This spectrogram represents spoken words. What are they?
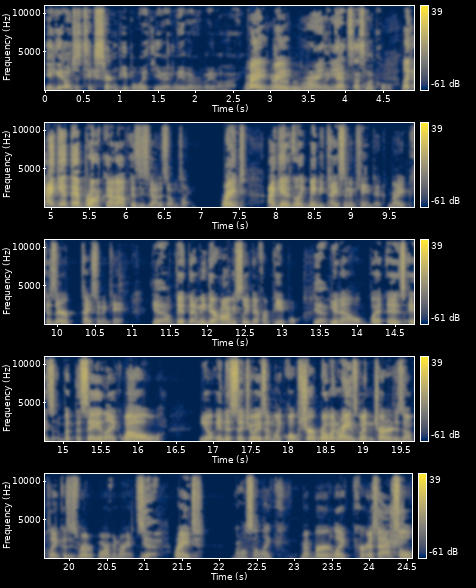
Yeah, you don't just take certain people with you and leave everybody behind. right, right. Mhm. Right. Like yeah. that's that's not cool. Like I get that Brock got out because he's got his own plane, right? I get it, like maybe Tyson and Cain did, right? Because they're Tyson and Cain. You Yeah. know, they, I mean, they're obviously different people. Yeah. You know, but is is but to say like, well, you know, in this situation, I'm like, well, sure, Roman Reigns went and chartered his own plane because he's Ro- Roman Reigns, Yeah. right? But also, like, remember, like Curtis Axel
